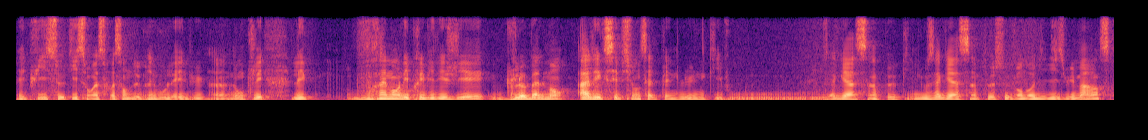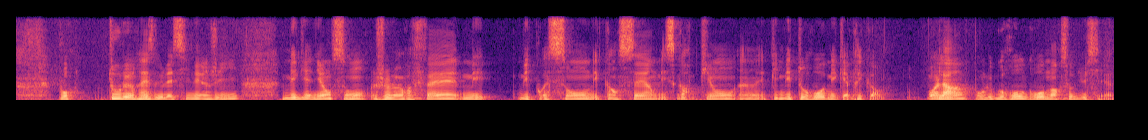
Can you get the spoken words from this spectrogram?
Et puis ceux qui sont à 60 degrés, vous l'avez vu. Vraiment les privilégiés, globalement, à l'exception de cette pleine lune qui vous, agace un peu, qui nous agace un peu ce vendredi 18 mars, pour tout le reste de la synergie, mes gagnants sont, je le refais, mes, mes poissons, mes cancers, mes scorpions, hein, et puis mes taureaux, mes capricornes. Voilà pour le gros gros morceau du ciel,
